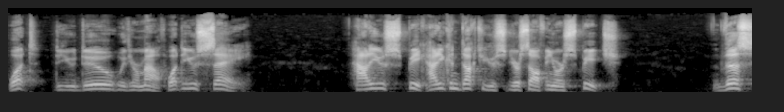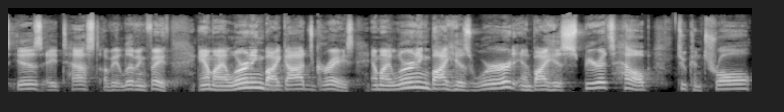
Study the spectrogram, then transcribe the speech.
What do you do with your mouth? What do you say? How do you speak? How do you conduct yourself in your speech? This is a test of a living faith. Am I learning by God's grace? Am I learning by His Word and by His Spirit's help to control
